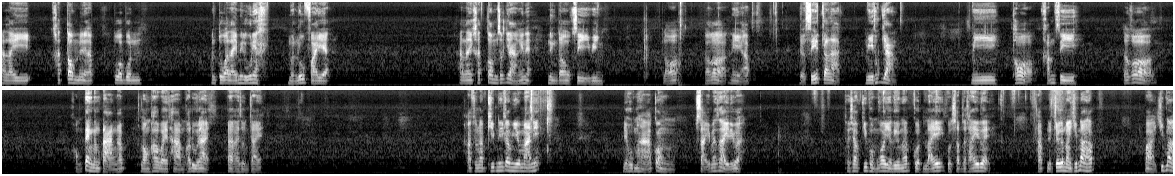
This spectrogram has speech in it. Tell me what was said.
อะไรคัสตอมเนี่ยครับ ตัวบน มันตัวอะไรไม่รู้เนี่ย เหมือนรูปไฟอะอะไรคัสตอมสักอย่างนี่เนี่ยหนึ่งต่อหกสี่วิงล้อ แล้วก็นี่ครับ เดอะซีดกระดาษมีทุกอย่าง มีท่อค้ำซี แล้วก็ ของแต่งต่างๆครับ ลองเข้าไปถามเขาดูได้ ถ้าใครสนใจ ครับสำหรับคลิปนี้ก็มีประมาณนี้ เดี๋ยวผมหากล่องใสมาใส่ดีกว่า ถ้าชอบคลิปผมก็อย่าลืมครับ กดไลค์ กด Subscribe ด้วย ครับ เดี๋ยวเจอกันใหม่คลิปหน้าครับบายคลิปหน้า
